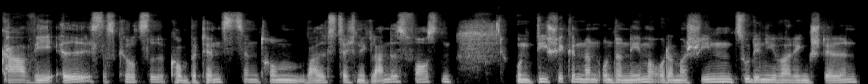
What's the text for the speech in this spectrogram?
KWL ist das Kürzel Kompetenzzentrum Waldtechnik Landesforsten. Und die schicken dann Unternehmer oder Maschinen zu den jeweiligen Stellen,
